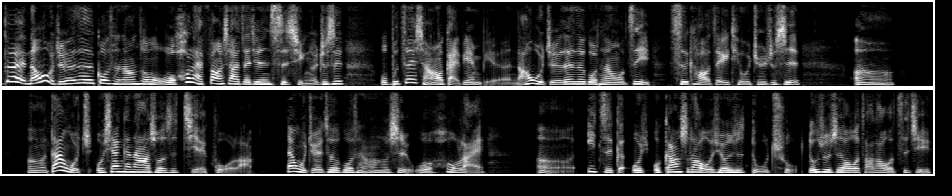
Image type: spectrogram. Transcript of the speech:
对，然后我觉得这个过程当中，我后来放下这件事情了，就是我不再想要改变别人。然后我觉得在这个过程当中，我自己思考这一题，我觉得就是，嗯、嗯、当然我我现在跟大家说的是结果啦，但我觉得这个过程当中，是我后来呃一直跟我我刚刚说到，我就是独处，独处之后，我找到我自己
